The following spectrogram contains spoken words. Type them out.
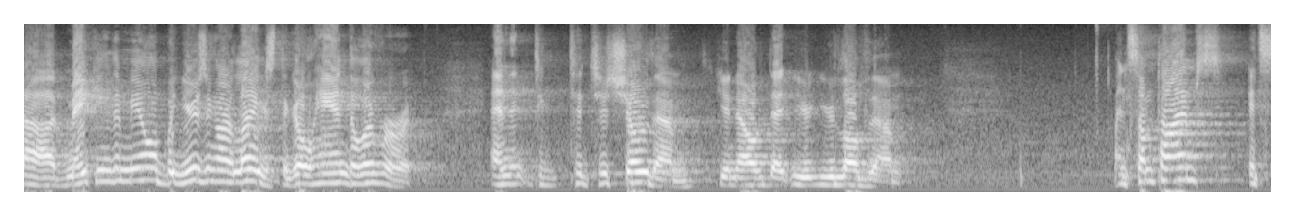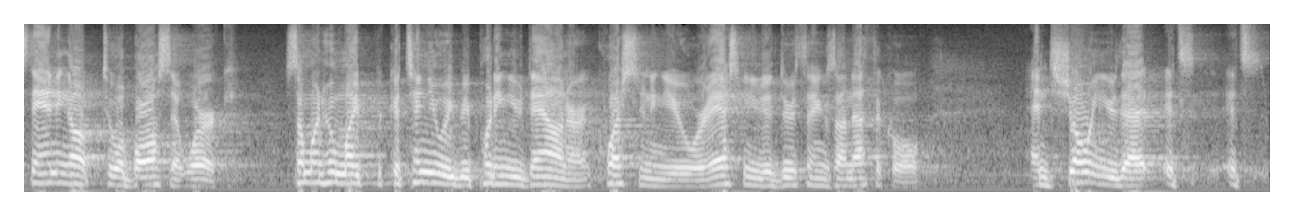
uh, making the meal, but using our legs to go hand deliver it and to, to, to show them, you know, that you, you love them. And sometimes it's standing up to a boss at work, someone who might continually be putting you down or questioning you or asking you to do things unethical and showing you that it's, it's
